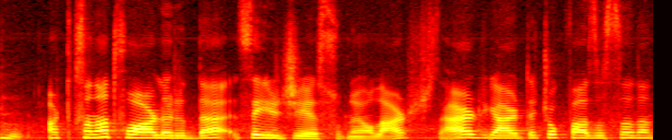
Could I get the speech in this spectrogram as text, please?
artık sanat fuarlarında seyirciye sunuyorlar. Her yerde çok fazla sanat,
